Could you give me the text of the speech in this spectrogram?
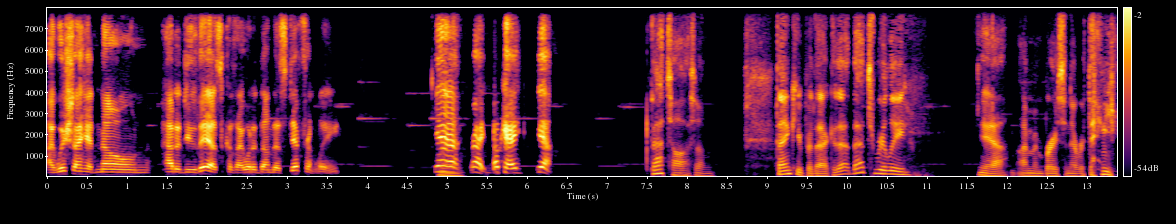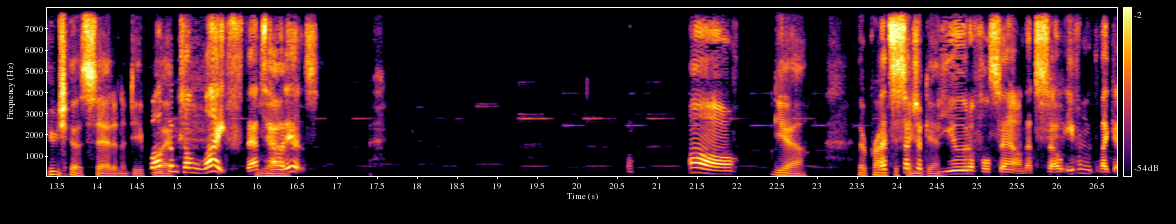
I wish I had known how to do this because I would have done this differently. Yeah, Right. right. Okay. Yeah. That's awesome. Thank you for that. Because that, that's really, yeah, I'm embracing everything you just said in a deep Welcome way. to life. That's how it is. Oh, Yeah, they're that's practicing such a beautiful sound. That's so even like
